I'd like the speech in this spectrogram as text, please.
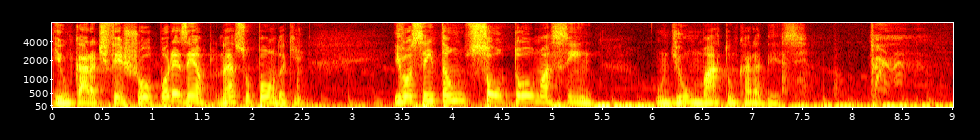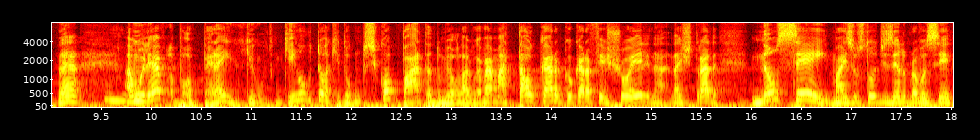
e um cara te fechou, por exemplo, né? Supondo aqui. E você então soltou uma assim, um dia um mata um cara desse. Né? A mulher, pô, peraí, com quem eu tô aqui? Tô com um psicopata do meu lado. Vai matar o cara porque o cara fechou ele na, na estrada? Não sei, mas eu estou dizendo para você:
